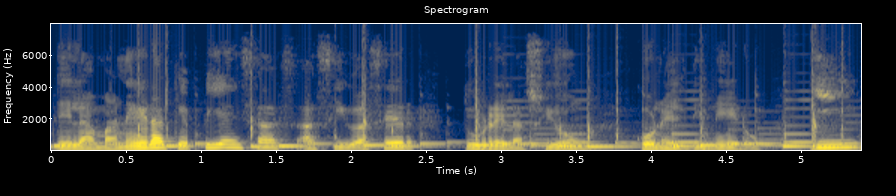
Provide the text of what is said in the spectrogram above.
de la manera que piensas, así va a ser tu relación con el dinero. Y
